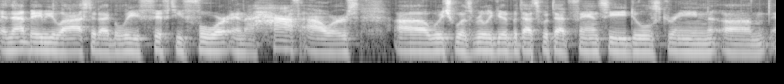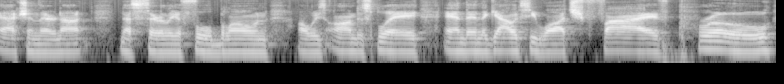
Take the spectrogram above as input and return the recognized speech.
and that baby lasted, I believe, 54 and a half hours, uh, which was really good. But that's with that fancy dual screen um, action there, not necessarily a full blown, always on display. And then the Galaxy Watch 5 Pro,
